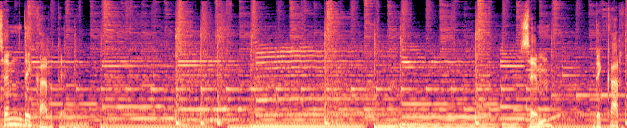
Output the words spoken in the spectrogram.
Semn de carte Semn de carte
